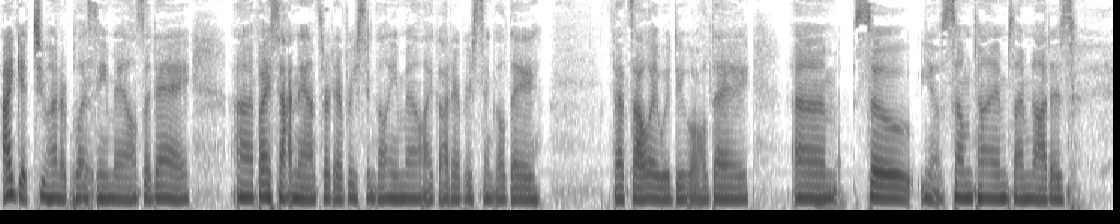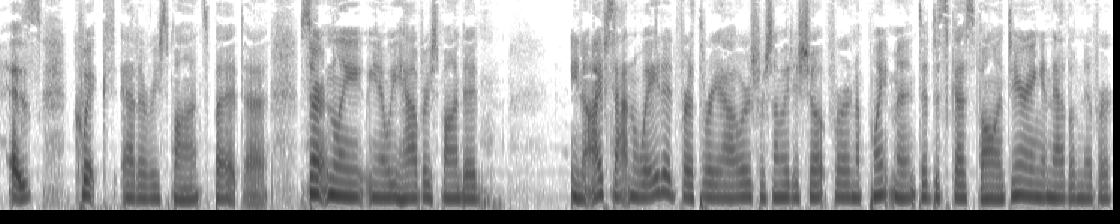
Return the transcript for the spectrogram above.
I get 200 plus Right. emails a day. Uh, if I sat and answered every single email I got every single day, that's all I would do all day. Um, So you know, sometimes I'm not as as quick at a response, but uh, certainly, you know, we have responded. You know, I've sat and waited for three hours for somebody to show up for an appointment to discuss volunteering and have them never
